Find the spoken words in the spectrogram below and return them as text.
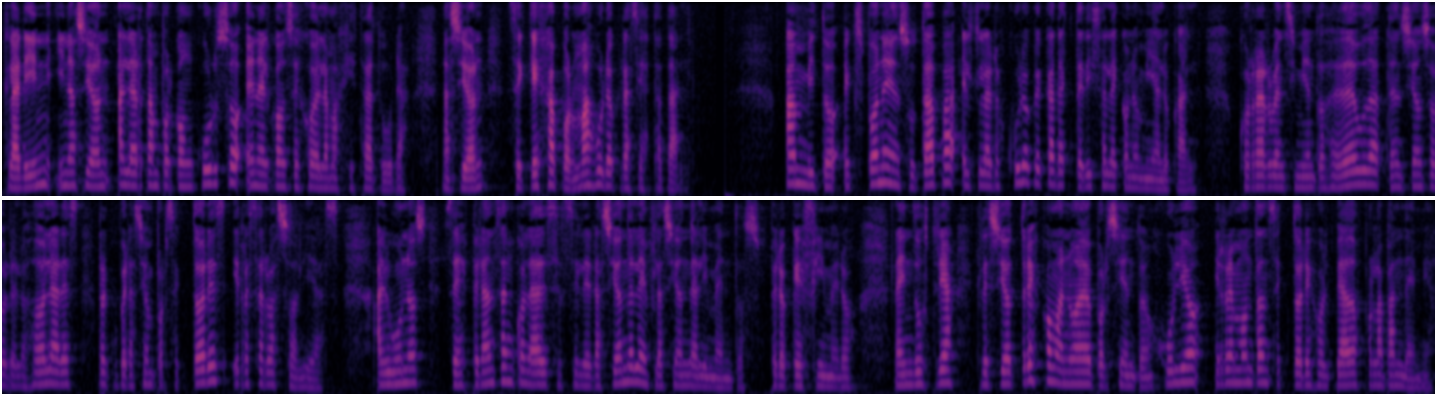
Clarín y Nación alertan por concurso en el Consejo de la Magistratura. Nación se queja por más burocracia estatal. Ámbito expone en su tapa el claroscuro que caracteriza la economía local. Correr vencimientos de deuda, tensión sobre los dólares, recuperación por sectores y reservas sólidas. Algunos se esperanzan con la desaceleración de la inflación de alimentos, pero qué efímero. La industria creció 3,9% en julio y remontan sectores golpeados por la pandemia.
